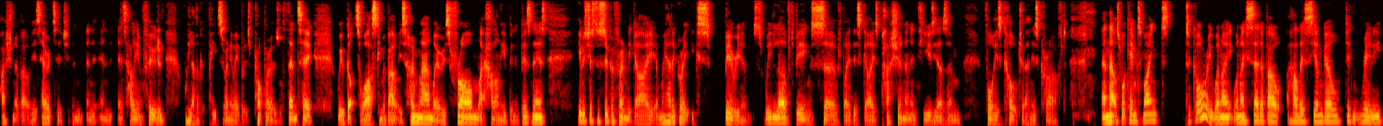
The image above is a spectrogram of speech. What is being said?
passionate about his heritage and, and, and Italian food. And we love a good pizza anyway, but it's proper, it was authentic. We've got to ask him about his homeland, where he's from, like how long he'd been in business. He was just a super friendly guy, and we had a great experience. We loved being served by this guy's passion and enthusiasm for his culture and his craft. And that's what came to mind to Corey when I when I said about how this young girl didn't really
